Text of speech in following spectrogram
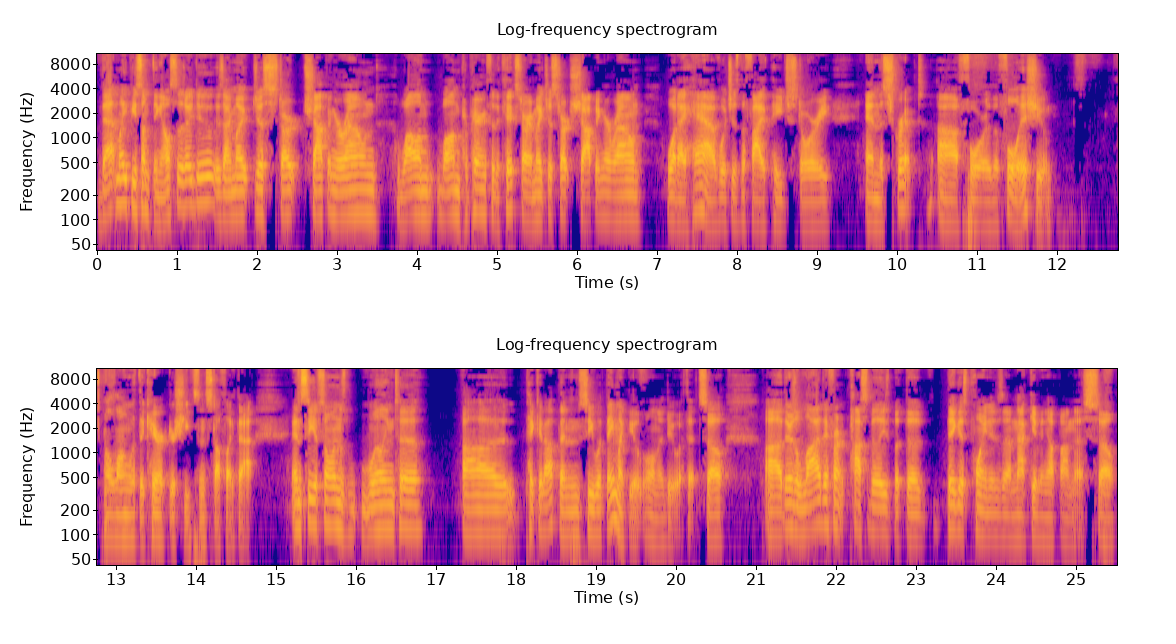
that might be something else that I do is I might just start shopping around while I'm, while I'm preparing for the Kickstarter. I might just start shopping around what I have, which is the five page story and the script uh, for the full issue, along with the character sheets and stuff like that, and see if someone's willing to uh, pick it up and see what they might be willing to do with it. So uh, there's a lot of different possibilities, but the biggest point is I'm not giving up on this. So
